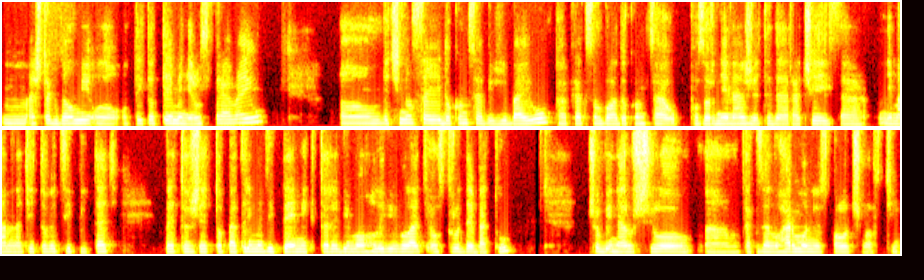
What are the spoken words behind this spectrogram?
až tak veľmi o, o tejto téme nerozprávajú. Um, väčšinou sa jej dokonca vyhýbajú. Párkrát som bola dokonca upozornená, že teda radšej sa nemám na tieto veci pýtať, pretože to patrí medzi témy, ktoré by mohli vyvolať ostrú debatu, čo by narušilo um, tzv. harmóniu spoločnosti,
